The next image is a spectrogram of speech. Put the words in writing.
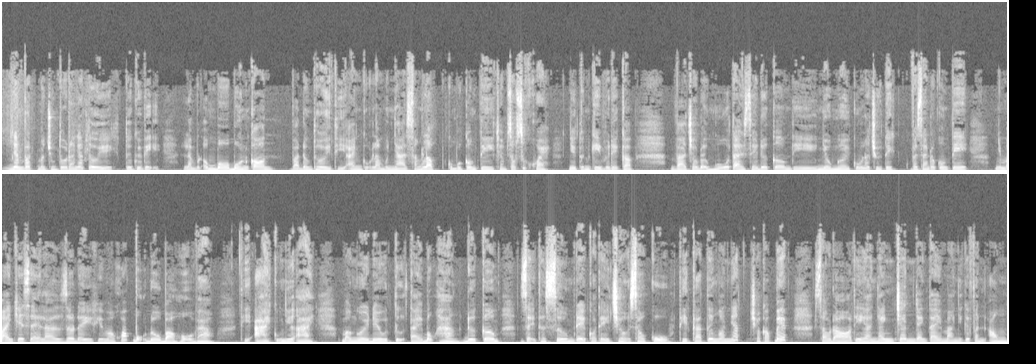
nhân vật mà chúng tôi đang nhắc tới tới quý vị là một ông bố bốn con và đồng thời thì anh cũng là một nhà sáng lập của một công ty chăm sóc sức khỏe như Tuấn Kỳ vừa đề cập. Và trong đội ngũ tài xế đưa cơm thì nhiều người cũng là chủ tịch và giám đốc công ty. Nhưng mà anh chia sẻ là giờ đây khi mà khoác bộ đồ bảo hộ vào thì ai cũng như ai, mọi người đều tự tay bốc hàng, đưa cơm, dậy thật sớm để có thể chở rau củ, thịt cá tươi ngon nhất cho các bếp. Sau đó thì à, nhanh chân nhanh tay mang những cái phần ong,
